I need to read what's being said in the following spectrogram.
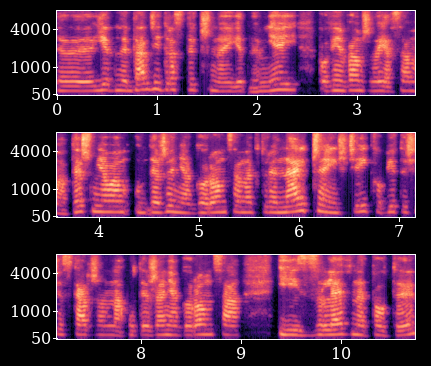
e, jedne bardziej drastyczne, jedne mniej. Powiem Wam, że ja sama też miałam uderzenia gorąca, na które najczęściej kobiety się skarżą na uderzenia gorąca, i zlewne poty.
